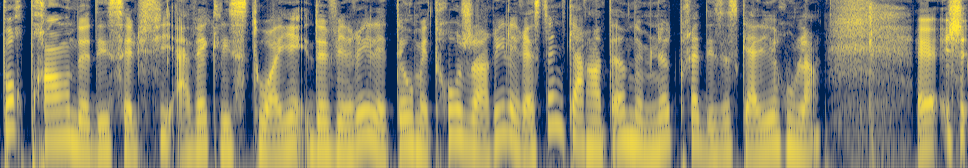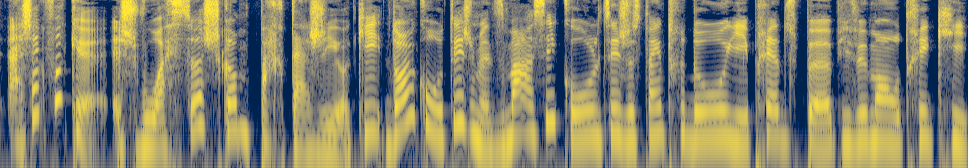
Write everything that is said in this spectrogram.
pour prendre des selfies avec les citoyens de Villeray. Il était au métro Jarry. Il est resté une quarantaine de minutes près des escaliers roulants. Euh, à chaque fois que je vois ça, je suis comme partagée, OK? D'un côté, je me dis, bah, c'est cool, tu sais, Justin Trudeau, il est près du peuple, il veut montrer qu'il,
